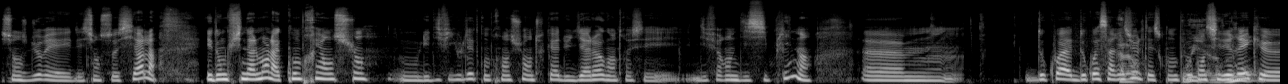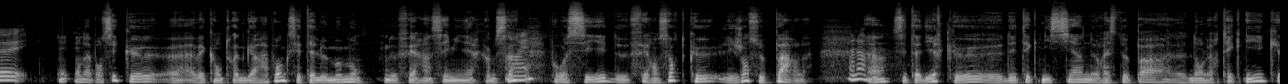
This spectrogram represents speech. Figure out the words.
sciences dures et des sciences sociales. Et donc finalement, la compréhension ou les difficultés de compréhension, en tout cas, du dialogue entre ces différentes disciplines. Euh, de, quoi, de quoi ça résulte? Est-ce qu'on peut considérer que on, a pensé que euh, avec Antoine Garapon que c'était le moment de faire un séminaire comme ça pour essayer de faire en sorte que les gens se parlent. Hein. C'est-à-dire que euh, des techniciens ne restent pas euh, dans leur technique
